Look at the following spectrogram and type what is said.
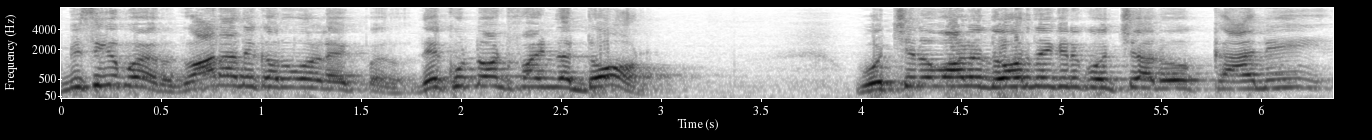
విసిగిపోయారు ద్వారాన్ని కనుగొనలేకపోయారు. They could not find the door వచ్చిన వాళ్ళు డోర్ దగ్గరికి వచ్చారు కానీ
